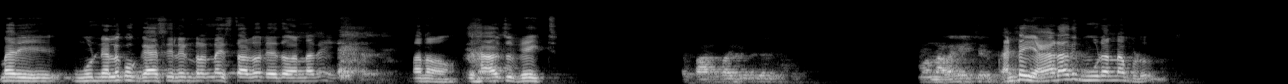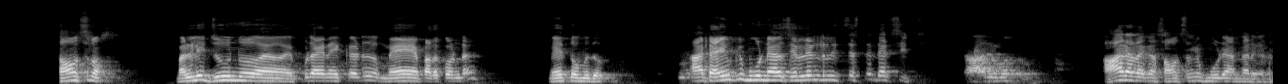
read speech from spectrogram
మరి మూడు నెలలకు ఒక గ్యాస్ సిలిండర్ అన్నా ఇస్తాడో లేదో అన్నది మనం యూ హ్యావ్ టు వెయిట్ మొన్న అలాగే ఇచ్చారు. అంటే ఏడాదికి మూడు అన్నప్పుడు సంవత్సరం మళ్ళీ జూన్ ఆ, ఎప్పుడైనా ఎక్కాడు? మే పదకొండు మే తొమ్మిదో. ఆ టైంకి మూడు నెలల సిలిండర్ ఇచ్చేస్తే దట్స్ ఇట్ ఆరు అలాగా సంవత్సరానికి మూడే అన్నాడు కదా.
